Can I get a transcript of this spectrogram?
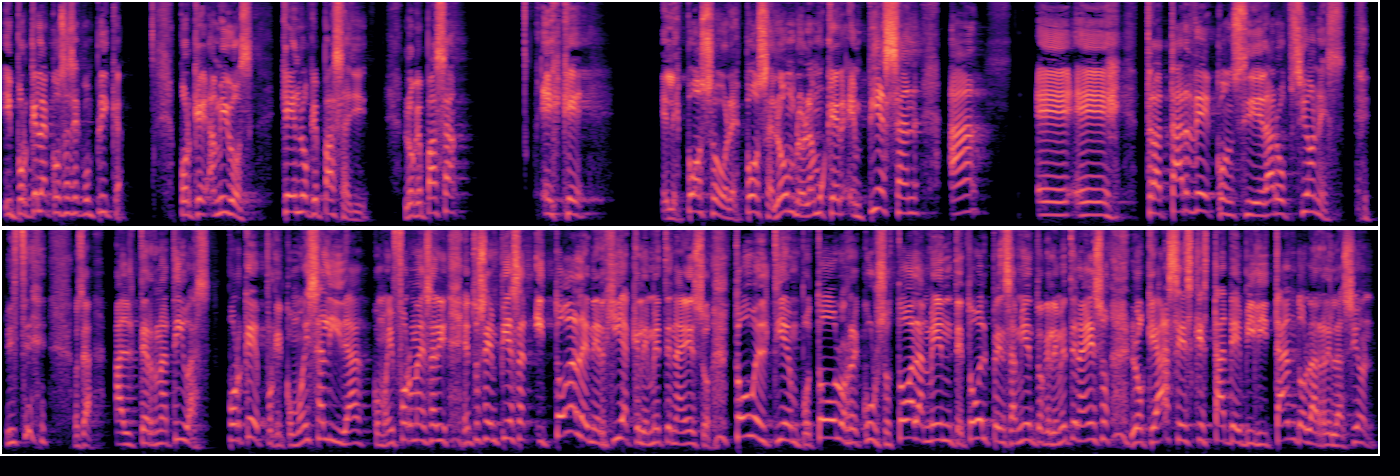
¿Y por qué la cosa se complica? Porque, amigos, ¿qué es lo que pasa allí? Lo que pasa es que el esposo o la esposa, el hombre o la mujer empiezan a eh, eh, tratar de considerar opciones, ¿viste? O sea, alternativas. ¿Por qué? Porque como hay salida, como hay forma de salir, entonces empiezan y toda la energía que le meten a eso, todo el tiempo, todos los recursos, toda la mente, todo el pensamiento que le meten a eso, lo que hace es que está debilitando la relación.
